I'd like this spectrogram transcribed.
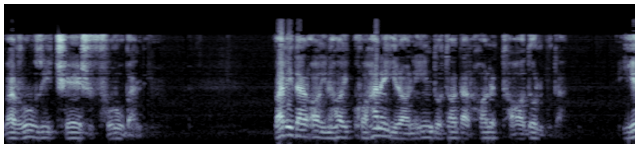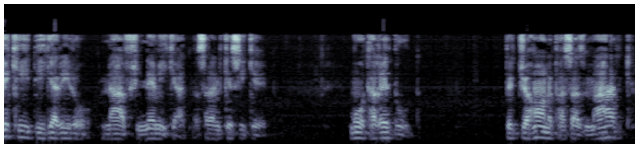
و روزی چشم فرو بندیم. ولی در آینه های کهن ایرانی این دوتا در حال تعادل بودند. یکی دیگری رو نفی نمی کرد مثلا کسی که معتقد بود. به جهان پس از مرگ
